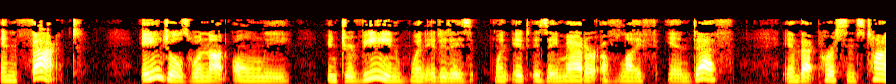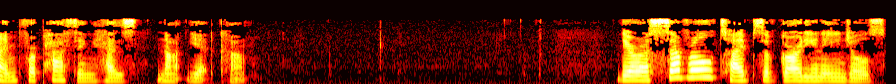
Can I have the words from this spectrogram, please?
In fact, angels will not only intervene when it is when it is a matter of life and death, and that person's time for passing has not yet come. There are several types of guardian angels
